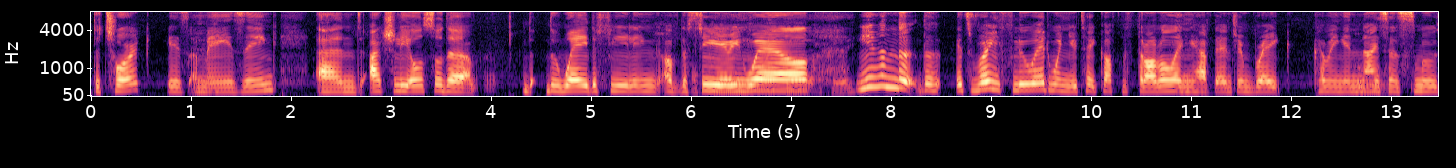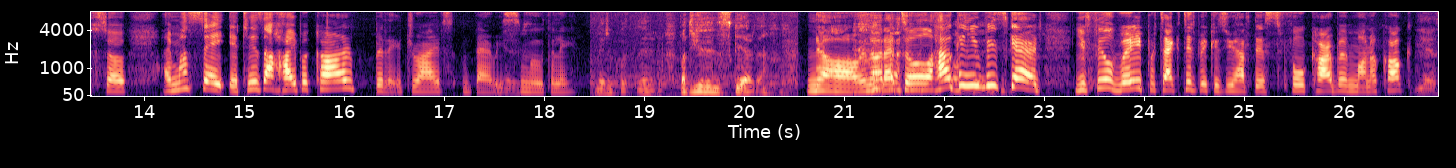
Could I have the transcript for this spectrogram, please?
the torque is amazing, and actually also the the, way the feeling of the steering like, wheel, okay. even the the it's very fluid when you take off the throttle and you have the engine brake coming in nice and smooth. So I must say it is a hypercar, but it drives very smoothly. Very good, very good. But you didn't scare them. No, not at all. How can you be scared? You feel very protected because you have this full carbon monocoque. Yes,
